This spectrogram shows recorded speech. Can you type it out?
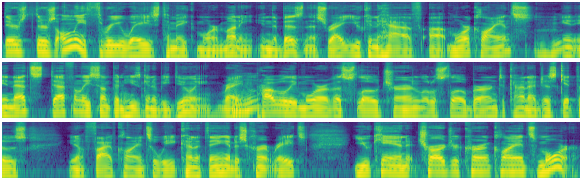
there's there's only three ways to make more money in the business right? You can have uh, more clients Mm-hmm. and, and that's definitely something he's going to be doing right? Probably more of a slow churn little slow burn to kind of just get those you know five clients a week kind of thing at his current rates. You can charge your current clients more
